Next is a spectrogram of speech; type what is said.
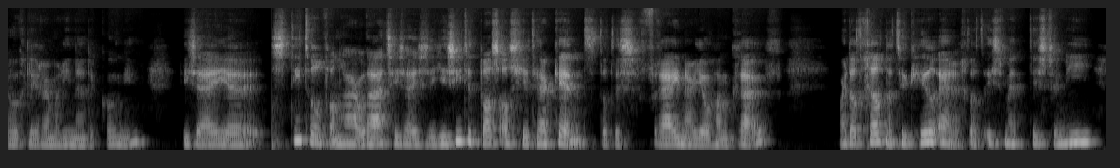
hoogleraar Marina de Koning, die zei, uh, als titel van haar oratie zei ze, je ziet het pas als je het herkent. Dat is vrij naar Johan Cruijff. Maar dat geldt natuurlijk heel erg. Dat is met dystonie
